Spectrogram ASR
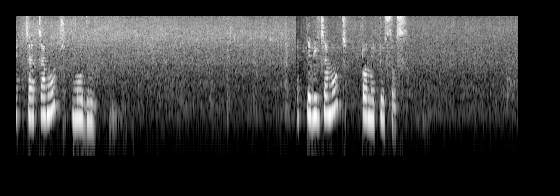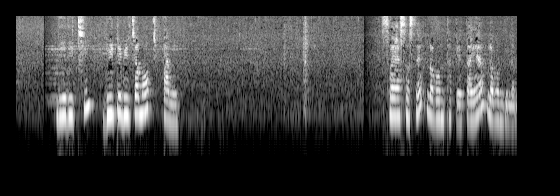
এক চা চামচ মধু। এক টেবিল চামচ টমেটো সস। দিয়ে দিচ্ছি দুই টেবিল চামচ পানি। সয়া সসে লবণ থাকে, তাই আর লবণ দিলাম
